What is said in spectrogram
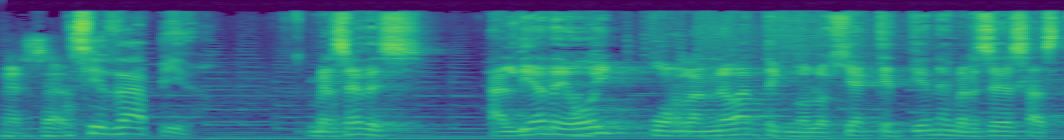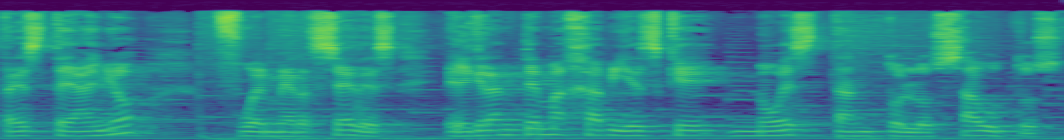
Mercedes. Así rápido. Mercedes. Al día de hoy, por la nueva tecnología que tiene Mercedes hasta este año, fue Mercedes. El gran tema, Javi, es que no es tanto los autos.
